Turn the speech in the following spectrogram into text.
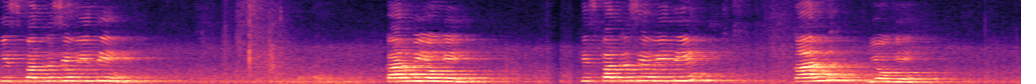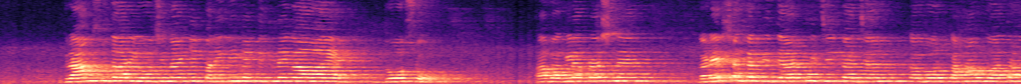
किस पत्र से हुई थी? कर्मयोगी किस पत्र से हुई थी कर्म योगी। ग्राम सुधार योजना की परिधि में कितने गाँव आए? 200 अब अगला प्रश्न है, गणेश शंकर विद्यार्थी जी का जन्म कब और कहाँ हुआ था?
